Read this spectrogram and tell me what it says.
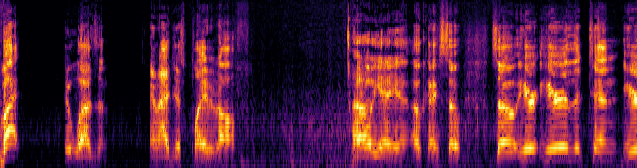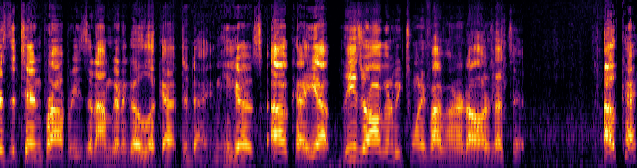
But it wasn't, and I just played it off. Oh yeah, yeah. Okay, so so here here are the ten here's the ten properties that I'm gonna go look at today. And he goes, Okay, yep, these are all gonna be twenty five hundred dollars, that's it. Okay.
